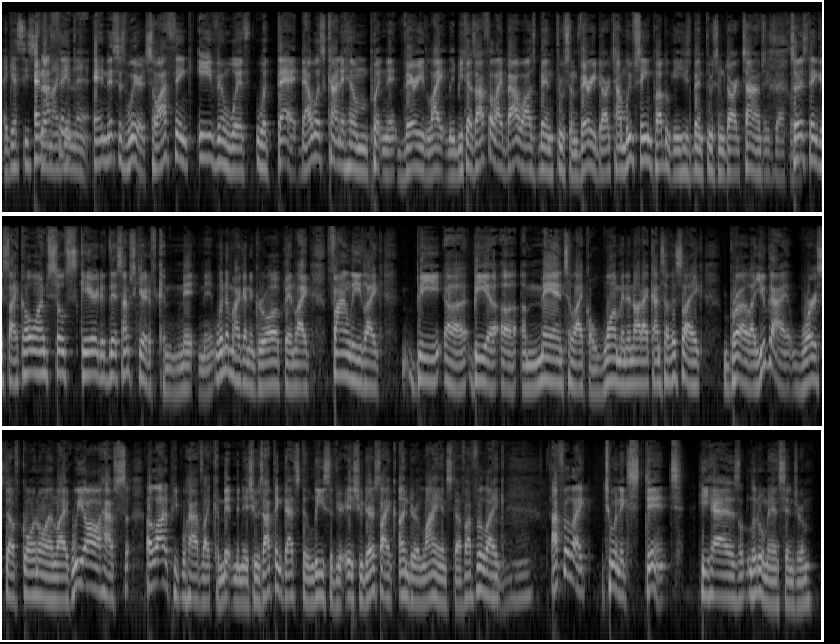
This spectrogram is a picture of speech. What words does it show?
I guess he's still not think, getting it. and this is weird. So I think even with with that, that was kind of him putting it very lightly because I feel like Bow Wow's been through some very dark time. We've seen publicly he's been through some dark times. Exactly. So this thing is like, oh, I'm so scared of this. I'm scared of commitment. When am I going to grow up and like finally like be uh be a, a a man to like a woman and all that kind of stuff? It's like, bruh, like you got worse stuff going on. Like we all have A lot of people have like commitment issues. I think that's the least of your issue. There's like underlying stuff. I feel like. I feel like to an extent he has little man syndrome.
